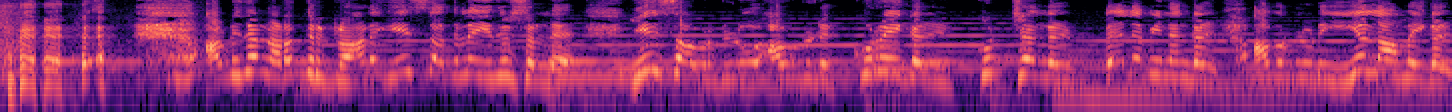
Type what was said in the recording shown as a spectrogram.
அப்படிதான் நடந்திருக்கணும். ஆனா இயேசு அதுல எதுவும் சொல்ல இயேசு அவர்களோ அவர்களுடைய குறைகள் குற்றங்கள் பலவீனங்கள் அவர்களுடைய இயலாமைகள்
